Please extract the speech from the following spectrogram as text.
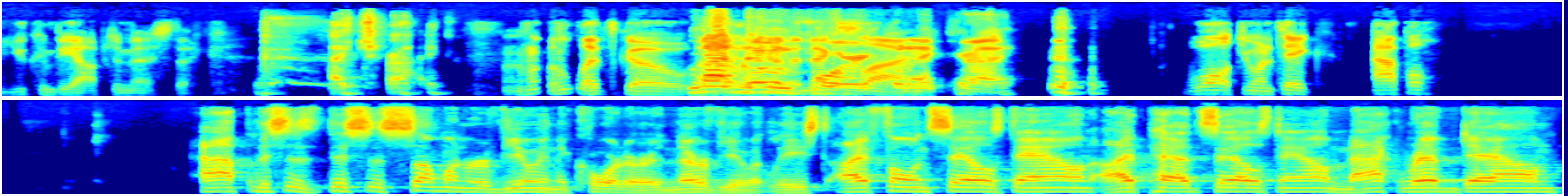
You can be optimistic. I try. Let's go. Not uh, known for it, slide. but I try. Walt, you want to take Apple? App. This is this is someone reviewing the quarter in their view, at least. iPhone sales down, iPad sales down, Mac rev down.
